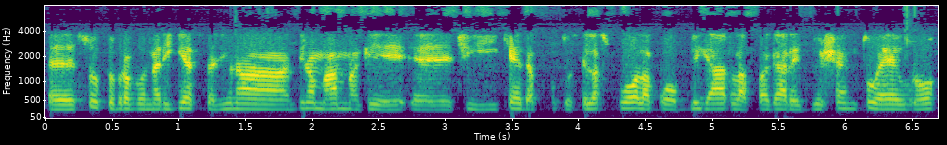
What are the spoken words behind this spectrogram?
eh, sotto proprio una richiesta di una, di una mamma che eh, ci chiede appunto se la scuola può obbligarla a pagare 200 euro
